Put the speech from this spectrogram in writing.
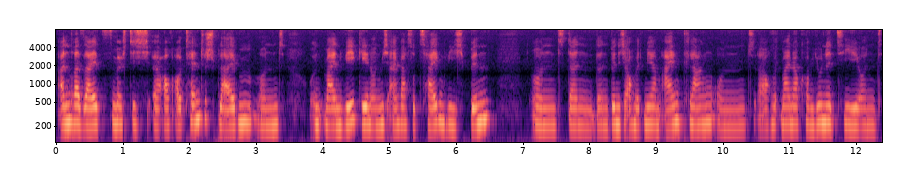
Andererseits möchte ich äh, auch authentisch bleiben und, und meinen Weg gehen und mich einfach so zeigen, wie ich bin. Und dann, dann bin ich auch mit mir im Einklang und auch mit meiner Community und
